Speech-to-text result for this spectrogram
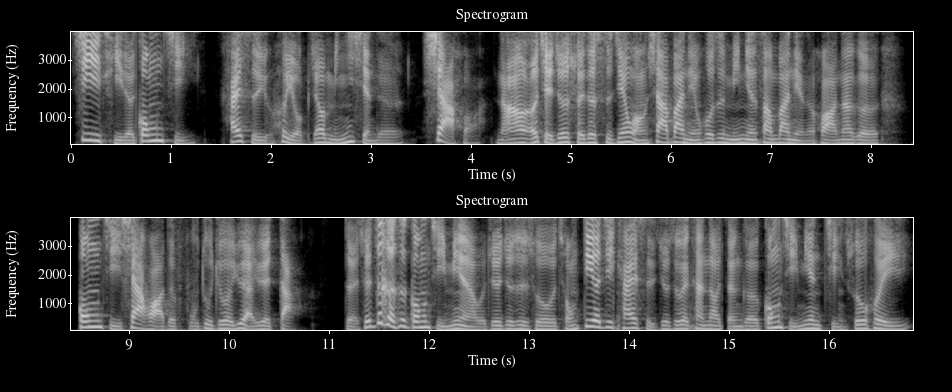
记忆体的供给。开始会有比较明显的下滑，然后而且就是随着时间往下半年或是明年上半年的话，那个供给下滑的幅度就会越来越大。对，所以这个是供给面啊，我觉得就是说从第二季开始，就是会看到整个供给面紧缩会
